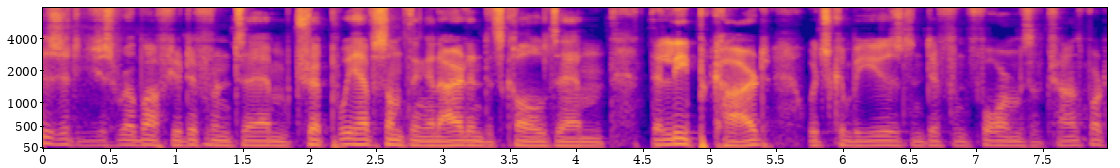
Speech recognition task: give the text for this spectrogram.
use it, you just rub off your different um, trip. We have something in Ireland. It's called um, the Leap card, which can be used in different forms of transport.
